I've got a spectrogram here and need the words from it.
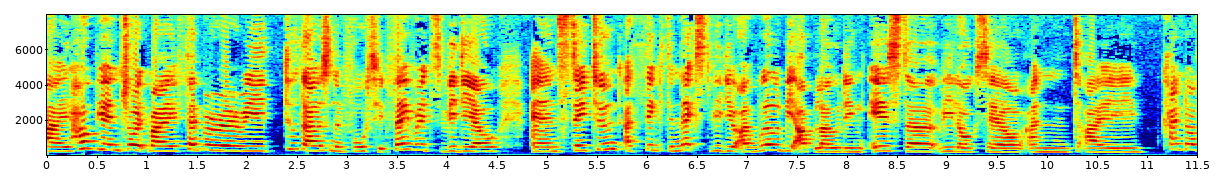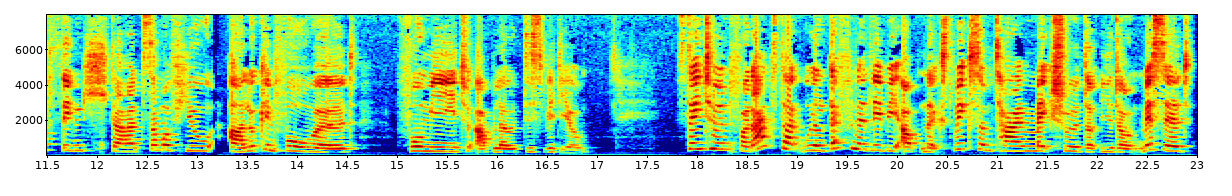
I hope you enjoyed my February 2014 favorites video and stay tuned. I think the next video I will be uploading is the vlog sale and I kind of think that some of you are looking forward for me to upload this video. Stay tuned for that, that will definitely be up next week sometime, make sure that you don't miss it.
